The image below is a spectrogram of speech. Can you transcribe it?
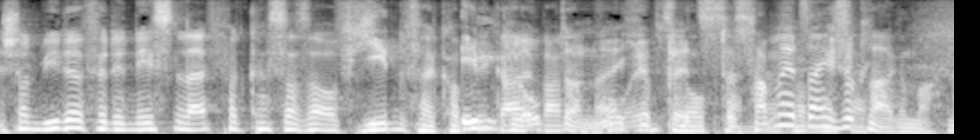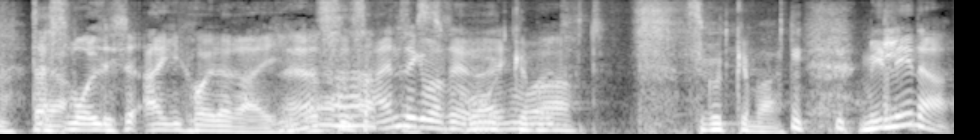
schon wieder für den nächsten Live-Podcast, dass er auf jeden Fall kommt. im egal wann dann, ne? Ich hab's jetzt, das haben wir jetzt eigentlich schon klar gemacht. Ne? Das Ja. wollte ich eigentlich heute erreichen. das ist das Einzige, was ich erreichen wollte. gemacht. Hast du gut gemacht. Milena.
